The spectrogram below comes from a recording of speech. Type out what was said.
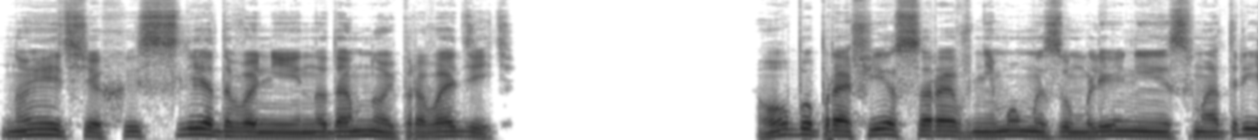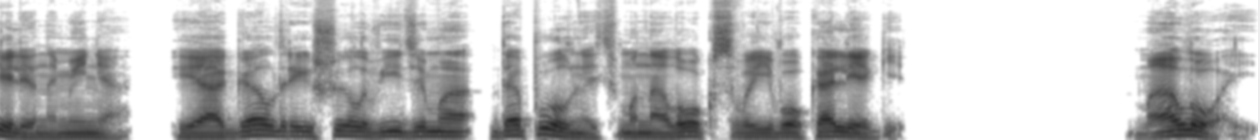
Но этих исследований надо мной проводить. Оба профессора в немом изумлении смотрели на меня, и Агал решил, видимо, дополнить монолог своего коллеги. «Малой,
